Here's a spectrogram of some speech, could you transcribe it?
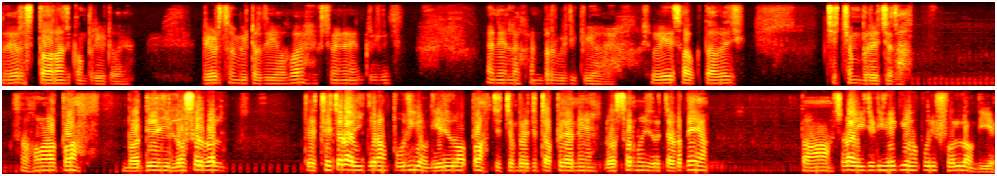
2017 ਚ ਕੰਪਲੀਟ ਹੋਇਆ। 150 ਮੀਟਰ ਦੀ ਆ ਹੋਇਆ ਐਕਸਪੈਂਡ ਇੰਕਰੀਜ਼ ਇਹਨੇ ਲੱਖ ਅੰਡਰ ਬੀਡੀਪੀ ਹੋਇਆ। ਸੋ ਇਹ ਹਿਸਾਬ ਕਿਤਾਬ ਹੈ ਜੀ, ਚਿਚਮ ਬ੍ਰਿਜ ਦਾ। ਸੋ ਹੁਣ ਆਪਾਂ ਵਧਦੇ ਹਾਂ ਜੀ ਲੋਸਰ ਵੱਲ। ਤੇ ਇੱਥੇ ਚੜ੍ਹਾਈ ਕਰਾਂ ਪੂਰੀ ਆਉਂਦੀ ਹੈ, ਜਦੋਂ ਆਪਾਂ ਚਿਚਮ ਬ੍ਰਿਜ ਟੱਪ ਜਾਂਦੇ ਹਾਂ, ਲੋਸਰ ਨੂੰ ਜਦੋਂ ਚੜ੍ਹਦੇ ਹਾਂ, ਤਾਂ ਚੜ੍ਹਾਈ ਜਿਹੜੀ ਹੈਗੀ ਉਹ ਪੂਰੀ ਫੁੱਲ ਆਉਂਦੀ ਹੈ।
